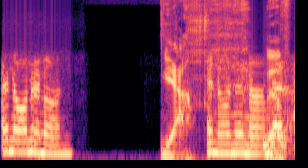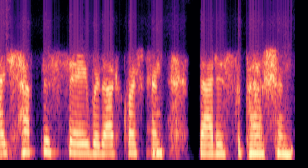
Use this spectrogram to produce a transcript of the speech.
and on and on. Yeah. And on and on. Well, that I have to say without question, that is the passion.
